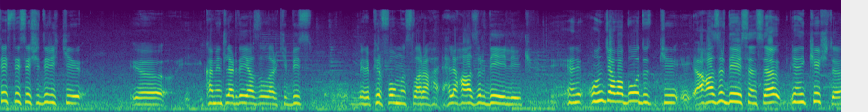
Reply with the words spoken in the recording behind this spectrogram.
Tez-tez eşidirik ki, e, kommentlərdə yazırlar ki, biz belə performanslara hələ hazır deyilik. Yəni onun cavabı odur ki, hazır deyilsənsə, yəni keç də.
